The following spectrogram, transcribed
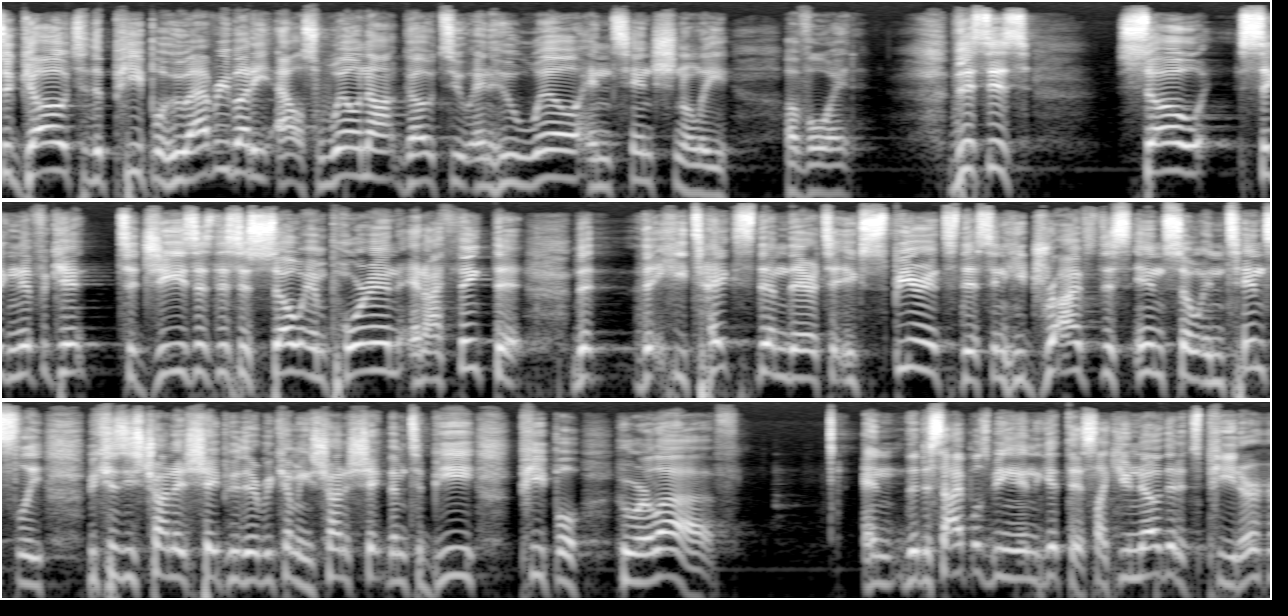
to go to the people who everybody else will not go to and who will intentionally avoid. This is so significant to Jesus. This is so important. And I think that, that, that he takes them there to experience this and he drives this in so intensely because he's trying to shape who they're becoming. He's trying to shape them to be people who are love. And the disciples begin to get this. Like, you know that it's Peter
